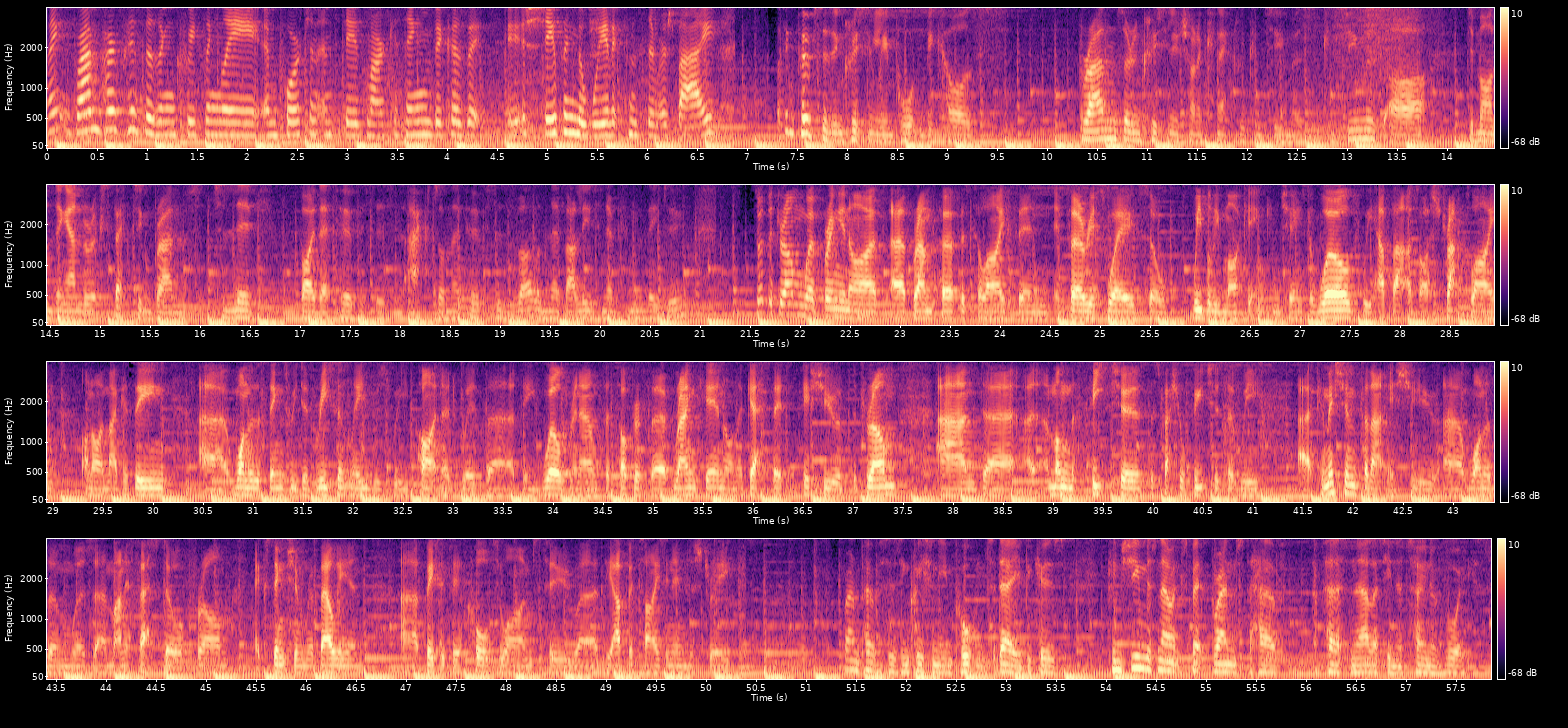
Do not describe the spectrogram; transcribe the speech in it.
I think brand purpose is increasingly important in today's marketing because it, it is shaping the way that consumers buy. I think purpose is increasingly important because brands are increasingly trying to connect with consumers consumers are demanding and are expecting brands to live by their purposes and act on their purposes as well and their values and everything that they do. So at The Drum we're bringing our brand purpose to life in, in various ways. So we believe marketing can change the world. We have that as our strapline on our magazine. Uh, one of the things we did recently was we partnered with uh, the world-renowned photographer Rankin on a guest issue of The Drum and uh, among the features, the special features that we uh, for that issue, uh, one of them was a manifesto from Extinction Rebellion, uh, basically a call to arms to uh, the advertising industry. Brand purpose is increasingly important today because consumers now expect brands to have a personality and a tone of voice.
